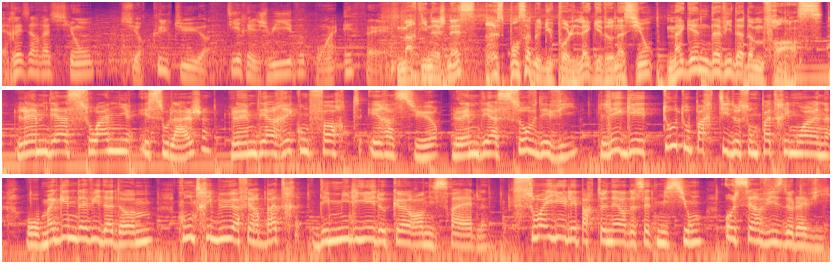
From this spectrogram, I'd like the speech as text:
Réservation sur culture-juive.fr. Martine Agenès, responsable du pôle Legs et Donation, Magen David Adam France. Le MDA soigne et soulage, le MDA réconforte et rassure, le MDA sauve des vies, léguer tout ou partie de son patrimoine au Magen David Adom contribue à faire battre des milliers de cœurs en Israël. Soyez les partenaires de cette mission au service de la vie.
